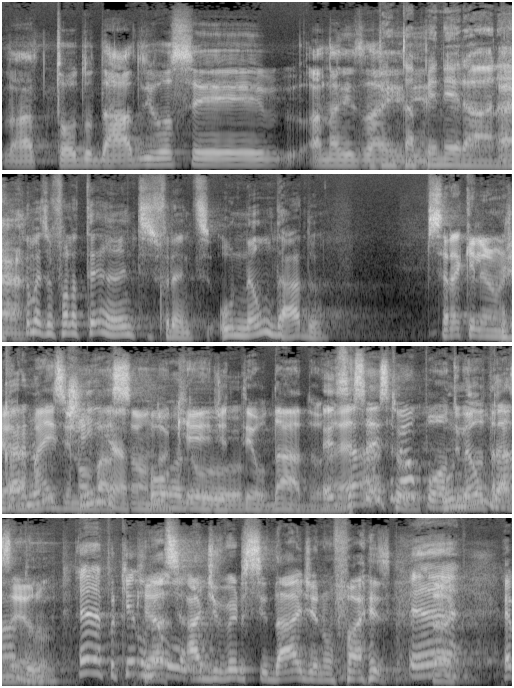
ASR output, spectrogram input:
lá, todo o dado e você analisar Tentar ele. peneirar, né? É. Não, mas eu falo até antes, Francis, o não dado. Será que ele não O gera não mais inovação a do que do- de ter o dado? Exato. Esse, esse é o ponto O que eu tô trazendo. dado. É, porque Que o a, meu- a diversidade não faz. É, Tá. é, é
